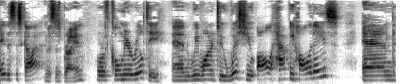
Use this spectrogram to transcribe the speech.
Hey, this is Scott. This is Brian. We're with Colemere Realty, and we wanted to wish you all happy holidays and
